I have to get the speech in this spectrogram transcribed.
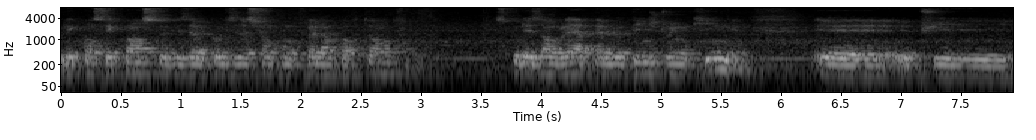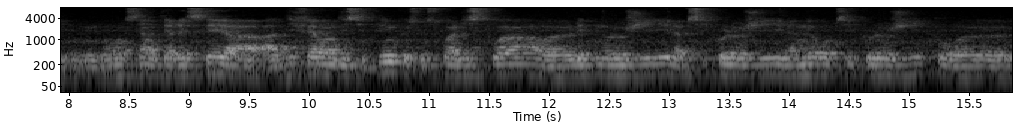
les conséquences des alcoolisations ponctuelles importantes, ce que les Anglais appellent le binge drinking. Et, puis, on s'est intéressé à, différentes disciplines, que ce soit l'histoire, euh, l'ethnologie, la psychologie, la neuropsychologie, pour euh,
